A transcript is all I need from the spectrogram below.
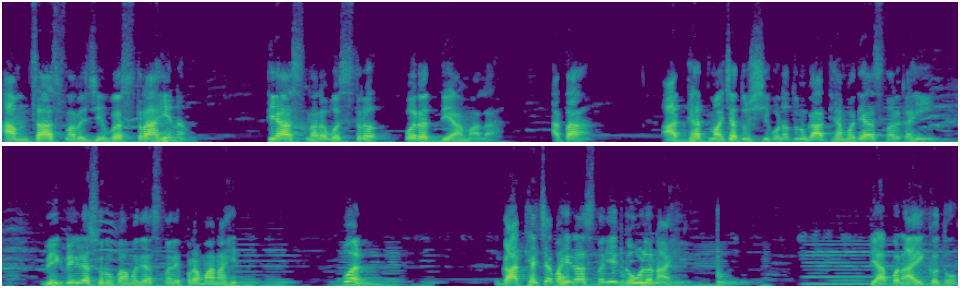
आमचं असणारं जे वस्त्र आहे ना ते असणारं वस्त्र परत दे आम्हाला. आता अध्यात्माच्या दृष्टिकोनातून गाथ्यामध्ये असणार काही वेगवेगळ्या स्वरूपामध्ये असणारे प्रमाण आहेत. पण गाथ्याच्या बाहेर असणारी एक गवळण आहे. ते आपण ऐकतो.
